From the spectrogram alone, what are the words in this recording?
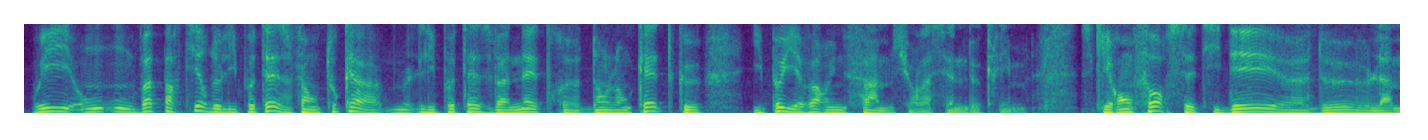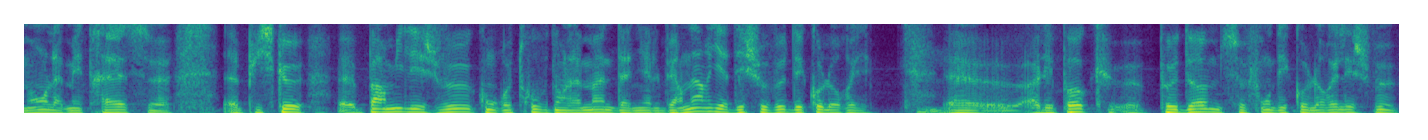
Oui, on, va partir de l'hypothèse, enfin en tout cas, l'hypothèse va naître dans l'enquête que il peut y avoir une femme sur la scène de crime, ce qui renforce cette idée euh, de l'amant, la maîtresse, euh, puisque euh, parmi les cheveux qu'on retrouve dans la main de Daniel Bernard, il y a des cheveux décolorés. Euh, à l'époque, euh, peu d'hommes se font décolorer les cheveux.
